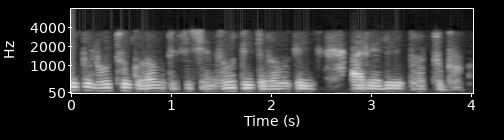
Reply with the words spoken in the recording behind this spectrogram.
people who took wrong decisions, who did the wrong things, are really brought to book.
